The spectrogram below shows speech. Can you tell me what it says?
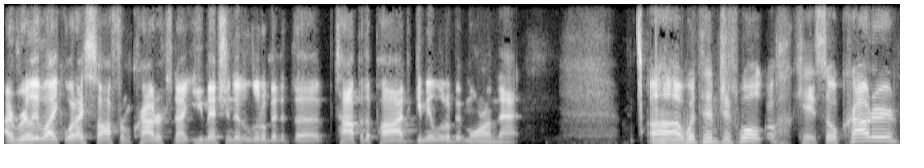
I really like what I saw from Crowder tonight. You mentioned it a little bit at the top of the pod. Give me a little bit more on that. Uh, with him just well, okay. So Crowder,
